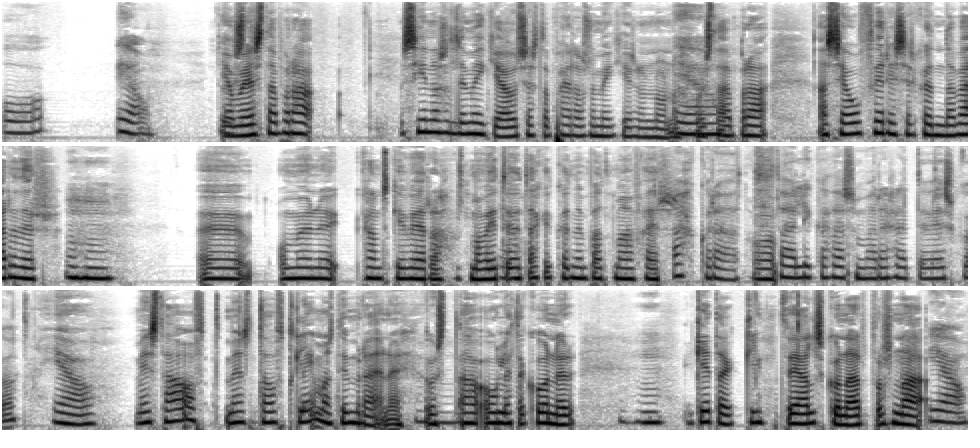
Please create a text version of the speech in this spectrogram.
og já, já, mér finnst það bara sína svolítið mikið á sérst að pæla svo mikið þessu núna, veist, það er bara að sjá fyrir sér hvernig það verður. Mm -hmm. um, og muni kannski vera, veist, maður veit Já. auðvitað ekkert hvernig batn maður fær. Akkurat, Og- það er líka það sem maður er hrættu við sko. Já, mér finnst það oft, oft gleymast umræðinu, þú veist, Mhm. að óleita konur mm geta glimt við alls konar bara svona, já,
